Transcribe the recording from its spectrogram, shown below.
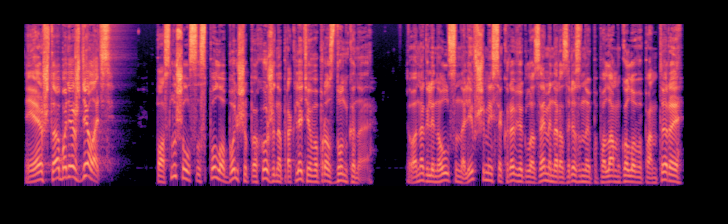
«И что будешь делать?» Послышался с пола больше похожий на проклятие вопрос Дункана. Он оглянулся налившимися кровью глазами на разрезанную пополам голову пантеры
